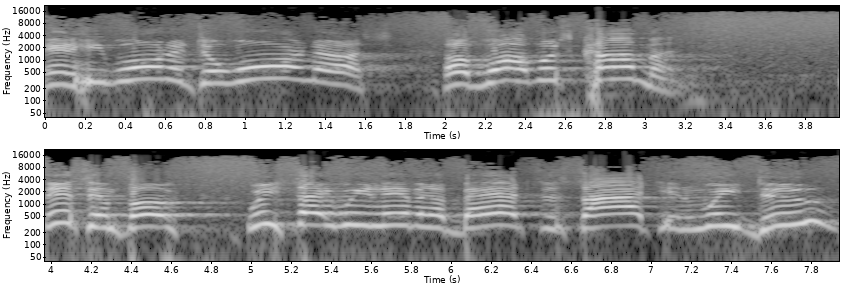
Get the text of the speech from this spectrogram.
And he wanted to warn us of what was coming. Listen, folks, we say we live in a bad society, and we do.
